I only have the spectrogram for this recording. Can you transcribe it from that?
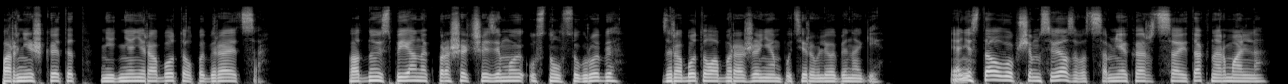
Парнишка этот ни дня не работал, побирается. В одну из пьянок, прошедшей зимой, уснул в сугробе, заработал обморожение, ампутировали обе ноги. Я не стал, в общем, связываться, мне кажется, и так нормально.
